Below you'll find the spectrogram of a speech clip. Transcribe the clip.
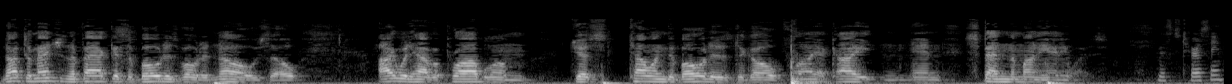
not to mention the fact that the voters voted no, so I would have a problem just telling the voters to go fly a kite and, and spend the money anyways. Mr. Tracy?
